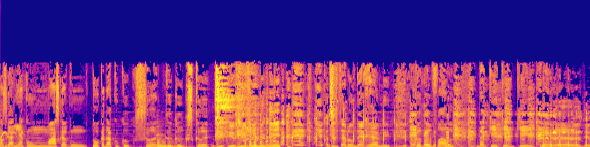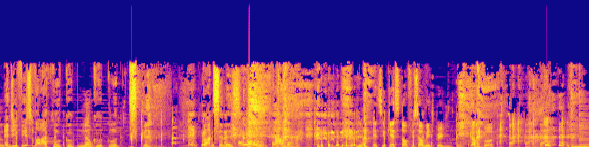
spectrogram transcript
As galinhas com máscara, com touca da Ku Klux Klan. Klan. Eu tô tendo um derrame enquanto eu falo da KKK. meu Deus. É difícil falar Ku Ku Não. Klan. Coxeles. Fala. Esse cast tá oficialmente perdido, cara. Acabou.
